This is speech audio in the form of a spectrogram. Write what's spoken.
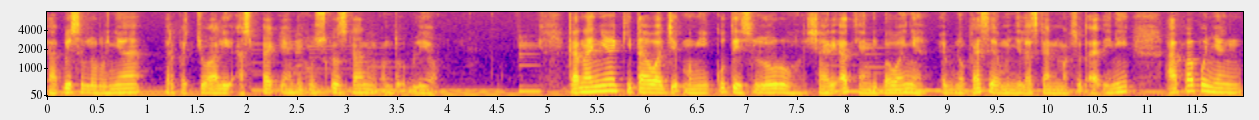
tapi seluruhnya terkecuali aspek yang dikhususkan untuk beliau. Karenanya kita wajib mengikuti seluruh syariat yang dibawanya. Ibnu Kasir menjelaskan maksud ayat ini, apa pun yang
